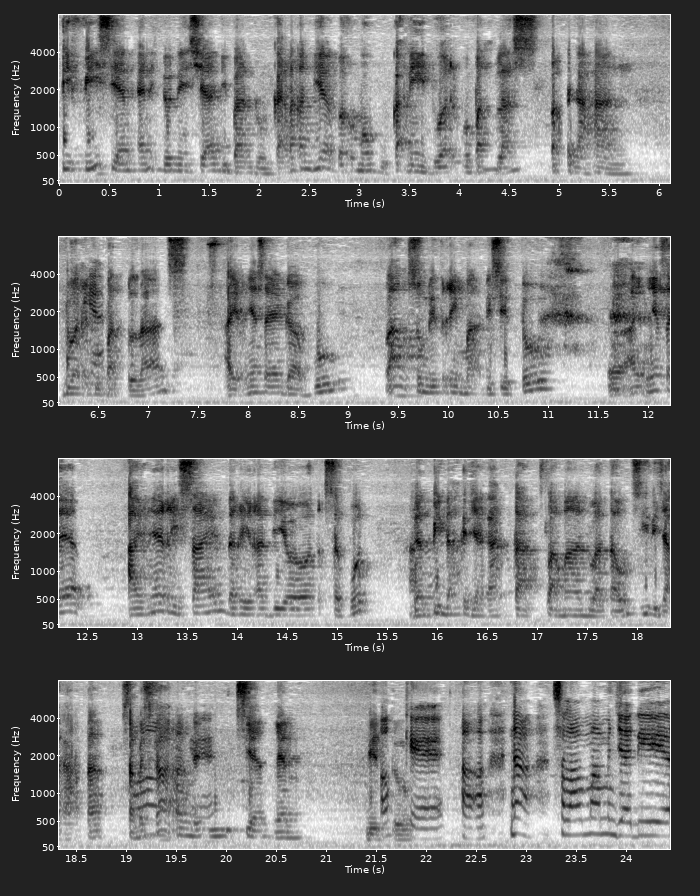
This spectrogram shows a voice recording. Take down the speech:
TV CNN Indonesia di Bandung. Karena kan dia baru mau buka nih 2014 pertengahan. 2014 akhirnya saya gabung langsung diterima di situ. Eh, akhirnya saya akhirnya resign dari radio tersebut dan pindah ke Jakarta selama dua tahun sih di Jakarta sampai Oh, sekarang deh di CNN gitu Oke. Uh, Nah, selama menjadi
